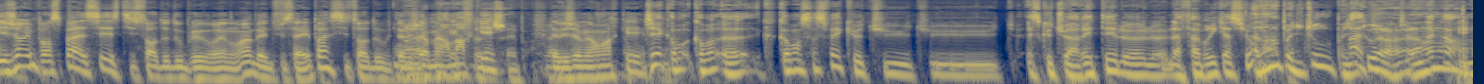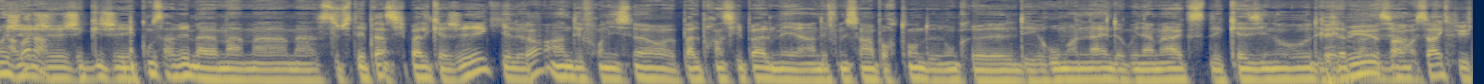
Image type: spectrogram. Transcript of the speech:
Les gens, ils pensent pas assez cette histoire de double prénom. hein. Ben, tu savais pas cette histoire de double. T'avais Ouais, jamais remarqué. T'avais jamais remarqué. Jay, comment, comment, euh, comment ça se fait que tu, tu est-ce que tu as arrêté le- le- la fabrication? Ah non, pas du tout, pas Ah, du tout. d'accord. moi, Ah, j'ai- voilà. conservé ma, ma, ma, ma société principale KG, qui est le, un des fournisseurs, euh, pas le principal, mais un des fournisseurs importants de donc euh, des rooms online, de Winamax, des casinos, des PMU, enfin, c'est vrai que tu, tu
